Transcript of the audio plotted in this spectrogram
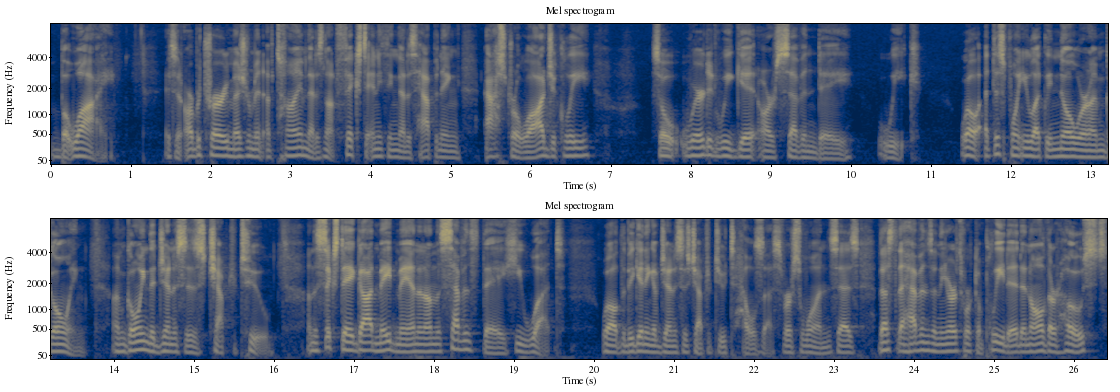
But why? It's an arbitrary measurement of time that is not fixed to anything that is happening astrologically. So, where did we get our seven day week? Well, at this point, you likely know where I'm going. I'm going to Genesis chapter 2. On the sixth day, God made man, and on the seventh day, he what? Well, the beginning of Genesis chapter 2 tells us. Verse 1 says, Thus the heavens and the earth were completed, and all their hosts.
